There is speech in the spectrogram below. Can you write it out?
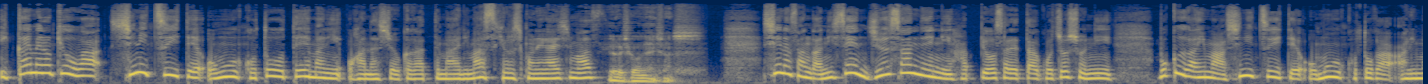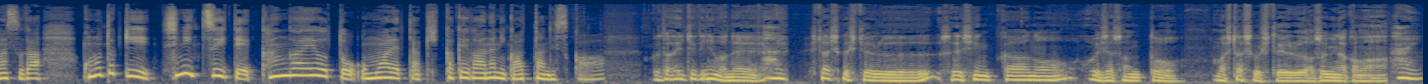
1回目の今日は死について思うことをテーマにお話を伺ってまいります。よろしくお願いします。よろしくお願いします。椎名さんが2013年に発表されたご著書に、僕が今死について思うことがありますが、この時死について考えようと思われたきっかけが何かあったんですか？具体的にはね、はい、親しくしている精神科のお医者さんと、まあ、親しくしている遊び仲間、はい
